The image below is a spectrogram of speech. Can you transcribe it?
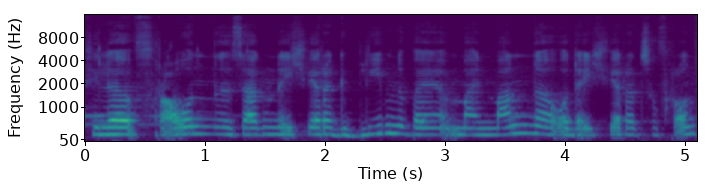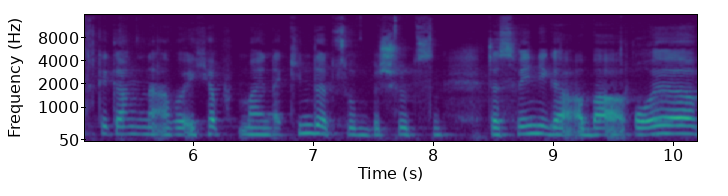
Viele Frauen sagen, ich wäre geblieben bei meinem Mann oder ich wäre zur Front gegangen, aber ich habe meine Kinder zu beschützen. Das weniger, aber Reue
